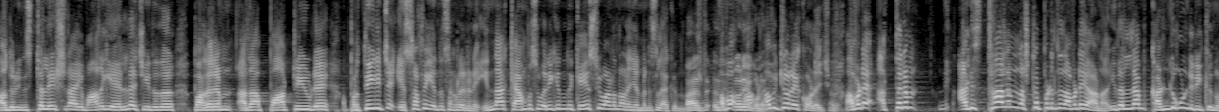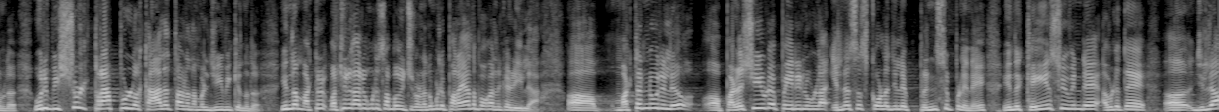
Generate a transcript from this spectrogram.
അതൊരു ഇൻസ്റ്റലേഷനായി മാറുകയല്ല ചെയ്തത്. പകരം അത് ആ പാർട്ടിയുടെ പ്രത്യേകിച്ച് എസ് എഫ് ഐ എന്ന സംഘടനയുടെ ഇന്ന് ആ ക്യാമ്പസ് ഭരിക്കുന്നത് കെ സി ആണെന്നാണ് ഞാൻ മനസ്സിലാക്കുന്നത്. അപ്പോൾ വിക്ടോറിയ കോളേജ്. അവിടെ അത്തരം അടിസ്ഥാനം നഷ്ടപ്പെടുന്നത് അവിടെയാണ്. ഇതെല്ലാം കണ്ടുകൊണ്ടിരിക്കുന്നുണ്ട്. ഒരു വിഷ്വൽ ട്രാപ്പുള്ള കാലത്താണ് നമ്മൾ ജീവിക്കുന്നത്. ഇന്ന് മറ്റൊരു മറ്റൊരു കാര്യം കൂടി സംഭവിച്ചിട്ടുണ്ട്. അതും കൂടി പറയാതെ പോകാൻ കഴിയില്ല. മട്ടന്നൂരിൽ പഴശ്ശിയുടെ പേരിലുള്ള എൻ എസ് എസ് കോളേജിലെ പ്രിൻസിപ്പളിനെ ഇന്ന് കെ എസ് യുവിന്റെ അവിടുത്തെ ജില്ലാ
